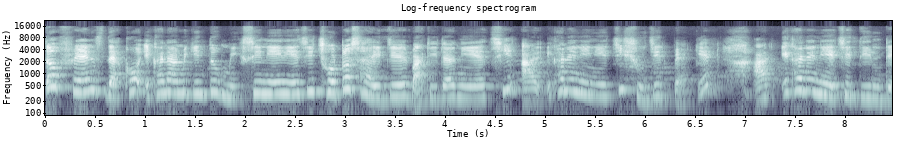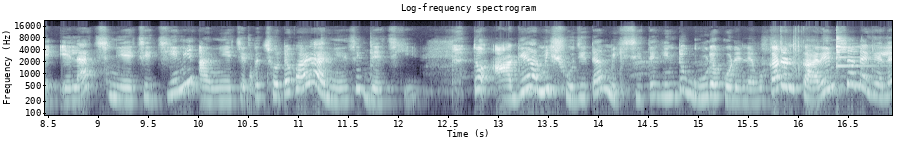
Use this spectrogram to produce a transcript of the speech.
তো ফ্রেন্ডস দেখো, এখানে আমি কিন্তু মিক্সি নিয়ে নিয়েছি, ছোট সাইজের বাটিটা নিয়েছি, আর এখানে নিয়ে নিয়েছি সুজির প্যাকেট আর এখানে নিয়েছি তিনটে এলাচ, নিয়েছি চিনি, আর নিয়েছি একটা ছোটো কড়া আর নিয়েছি ডেচকি। তো আগে আমি সুজিটা মিক্সিতে কিন্তু গুঁড়ো করে নেব, কারণ কারেন্ট চলে গেলে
